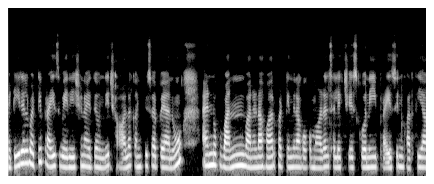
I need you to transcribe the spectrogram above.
మెటీరియల్ బట్టి ప్రైస్ వేరియేషన్ అయితే ఉంది. చాలా కన్ఫ్యూజ్ అయిపోయాను. అండ్ ఒక one one and half hour పట్టింది నాకు ఒక మోడల్ సెలెక్ట్ చేసుకొని ప్రైస్ని వర్తియా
